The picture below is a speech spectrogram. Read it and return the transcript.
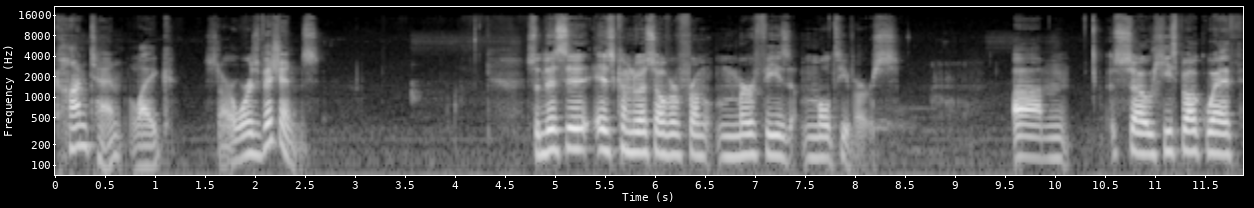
content like Star Wars Visions. So this is, coming to us over from Murphy's Multiverse. Um, so he spoke with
